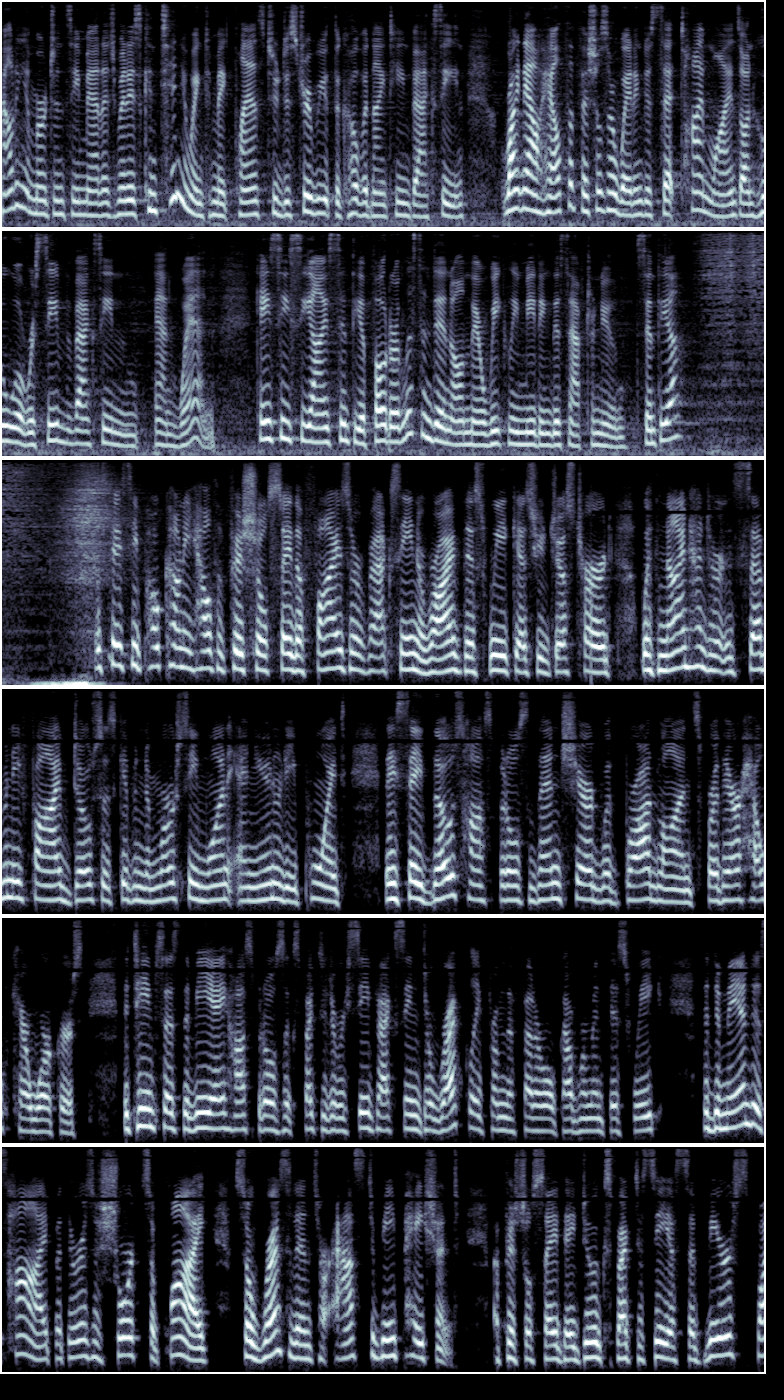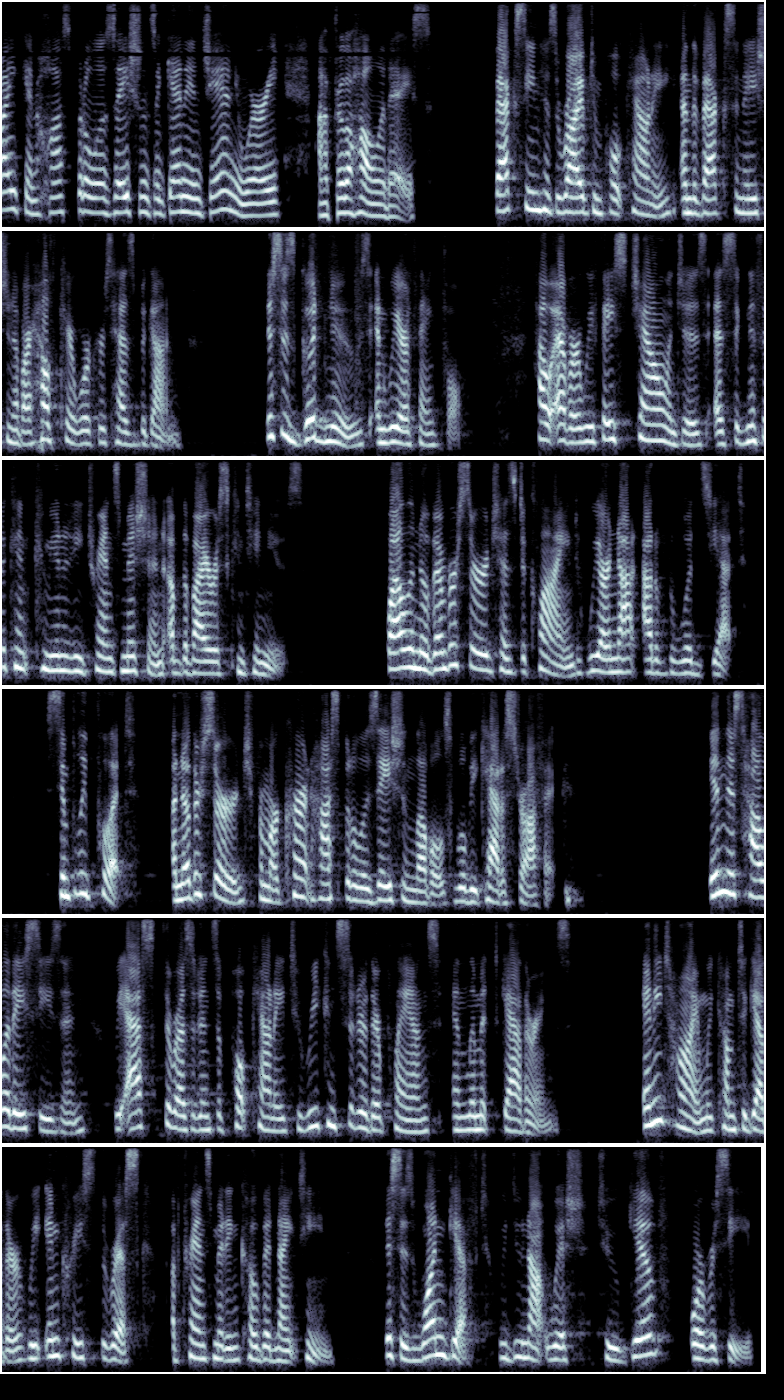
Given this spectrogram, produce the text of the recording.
County Emergency Management is continuing to make plans to distribute the COVID 19 vaccine. Right now, health officials are waiting to set timelines on who will receive the vaccine and when. KCCI's Cynthia Fodor listened in on their weekly meeting this afternoon. Cynthia? Well, Stacey, Polk County health officials say the Pfizer vaccine arrived this week, as you just heard, with 975 doses given to Mercy One and Unity Point. They say those hospitals then shared with Broadlawns for their healthcare workers. The team says the VA hospital is expected to receive vaccine directly from the federal government this week. The demand is high, but there is a short supply, so residents are asked to be patient. Officials say they do expect to see a severe spike in hospitalizations again in January after the holidays. Vaccine has arrived in Polk County, and the vaccination of our healthcare workers has begun. This is good news, and we are thankful. However, we face challenges as significant community transmission of the virus continues. While the November surge has declined, we are not out of the woods yet. Simply put, another surge from our current hospitalization levels will be catastrophic. In this holiday season, we ask the residents of Polk County to reconsider their plans and limit gatherings. Anytime we come together, we increase the risk of transmitting COVID 19. This is one gift we do not wish to give or receive.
